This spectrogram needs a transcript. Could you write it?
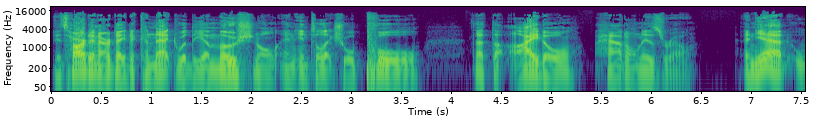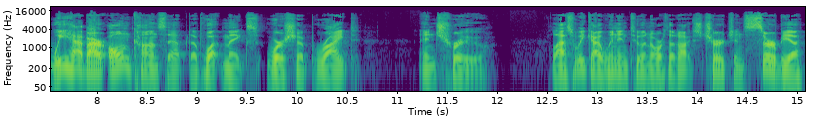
It's hard in our day to connect with the emotional and intellectual pull that the idol had on Israel. And yet, we have our own concept of what makes worship right and true. Last week, I went into an Orthodox church in Serbia.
